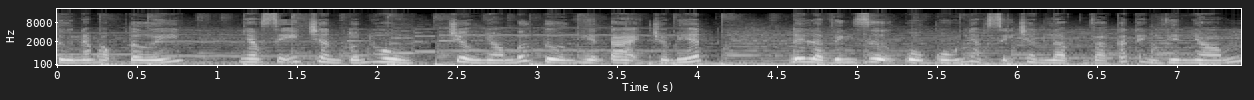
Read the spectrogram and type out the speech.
từ năm học tới. Nhạc sĩ Trần Tuấn Hùng, trưởng nhóm Bức Tường hiện tại cho biết, đây là vinh dự của cố nhạc sĩ Trần Lập và các thành viên nhóm.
